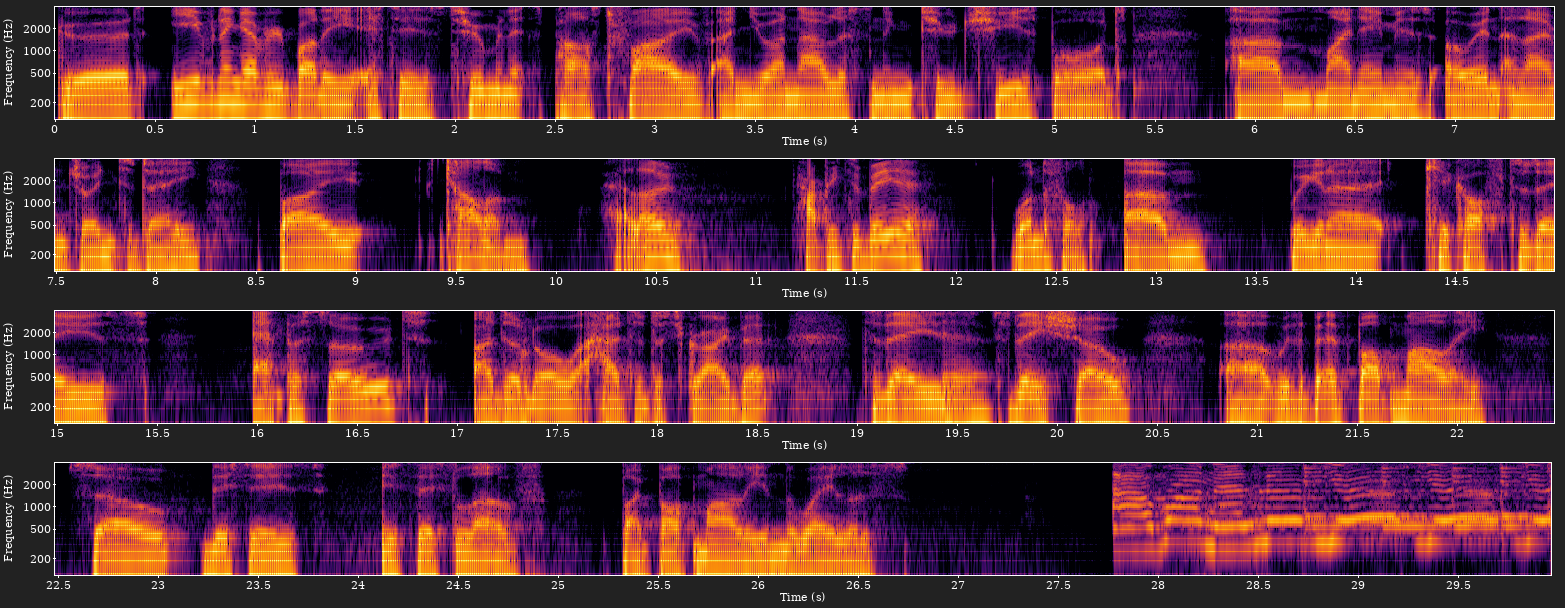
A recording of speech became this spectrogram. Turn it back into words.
Good evening, everybody. It is two minutes past five, and you are now listening to Cheeseboard. Um, my name is Owen, and I am joined today by Callum. Hello. Happy to be here. Wonderful. Um, we're going to kick off today's episode. I don't know how to describe it. Today's Yeah. today's show uh, with a bit of Bob Marley. So this is "Is This Love" by Bob Marley and the Wailers. I wanna love you, you, you,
